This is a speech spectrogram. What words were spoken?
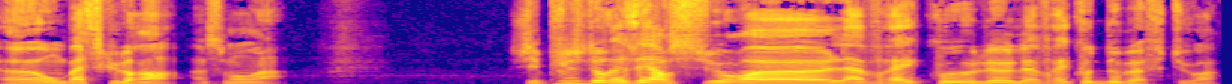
on basculera à ce moment-là. J'ai plus de réserves sur euh, la, vraie la vraie côte de bœuf, tu vois.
